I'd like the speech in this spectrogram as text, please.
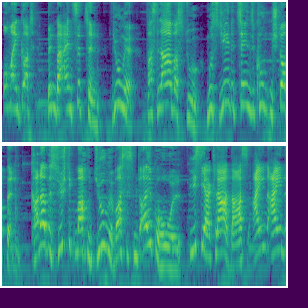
Oh mein Gott, bin bei 1,17. Junge, was laberst du? Muss jede 10 Sekunden stoppen. Cannabis süchtig machend, Junge, was ist mit Alkohol? Ist ja klar, dass ein, ein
